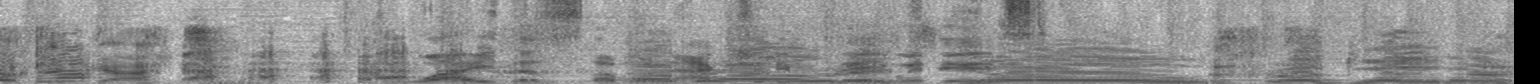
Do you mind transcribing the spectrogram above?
looking at? Why does someone actually Oh, play let's with this? Go, pro gamer.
